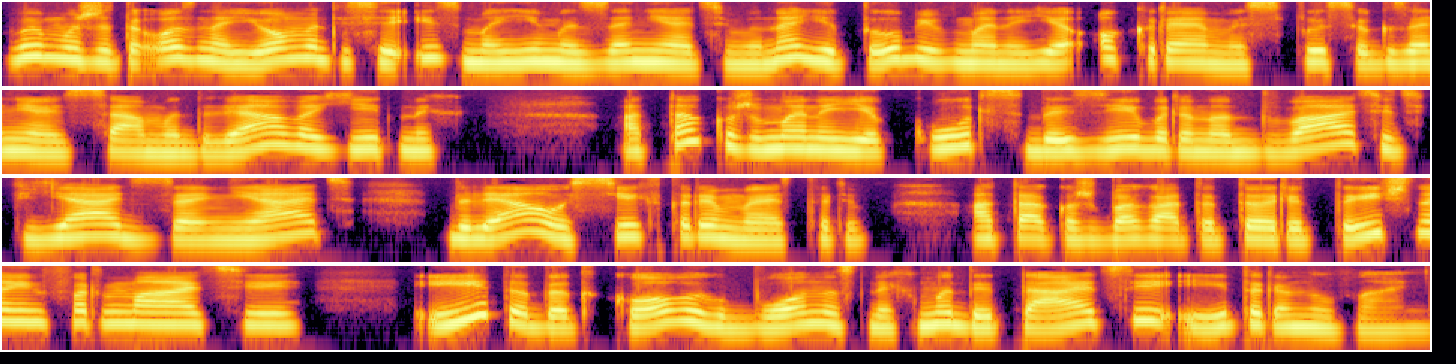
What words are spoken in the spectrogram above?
Ви можете ознайомитися із моїми заняттями на Ютубі. В мене є окремий список занять саме для вагітних. А також в мене є курс, де зібрано 25 занять для усіх триместрів, а також багато теоретичної інформації і додаткових бонусних медитацій і тренувань.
